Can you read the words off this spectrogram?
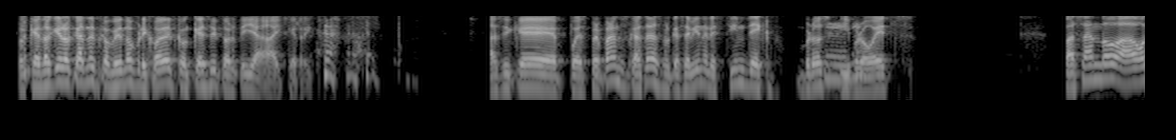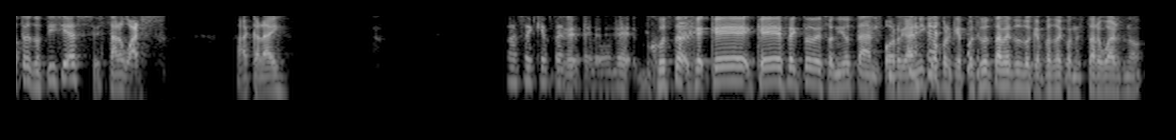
Porque no quiero que andes comiendo frijoles con queso y tortilla. Ay, qué rico. Así que, pues, preparen sus carteras porque se viene el Steam Deck Bros y Broets. Pasando a otras noticias, Star Wars. Ah, caray. No sé qué pasa. Eh, eh, eh, justo, ¿qué, qué, qué efecto de sonido tan orgánico, porque pues justamente es lo que pasa con Star Wars, ¿no?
